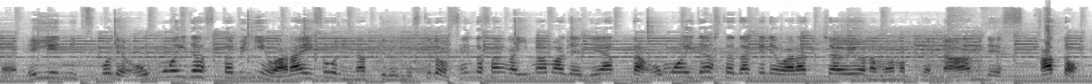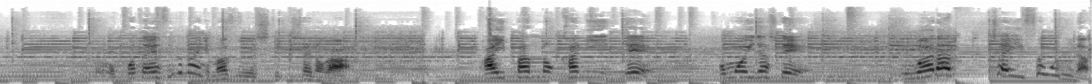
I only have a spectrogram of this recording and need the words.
え、永遠にツボで思い出すたびに笑いそうになってるんですけど、千田さんが今まで出会った思い出しただけで笑っちゃうようなものって何ですか？と。お答えする前にまず指摘したいのが、パイパンのカニで思い出して笑っちゃいそうになっ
